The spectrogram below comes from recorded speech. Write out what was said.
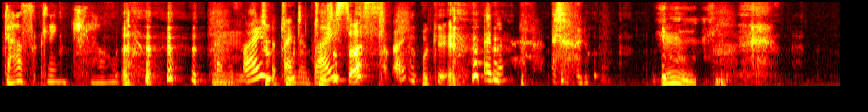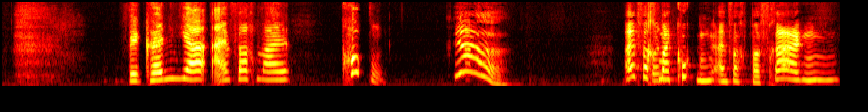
das klingt schlau. Eine Weide, Tu- tut, eine tut es Weide, das? Okay. eine, Hm. wir können ja einfach mal gucken. Ja. Einfach Und- mal gucken, einfach mal fragen.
